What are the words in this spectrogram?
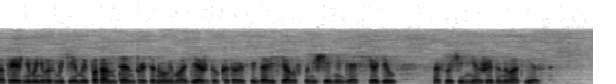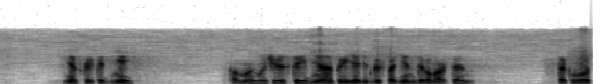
По-прежнему невозмутимый Патантен протянул ему одежду, которая всегда висела в помещении для седел на случай неожиданного отъезда. «Несколько дней?» По-моему, через три дня приедет господин Девамартен. Так вот,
